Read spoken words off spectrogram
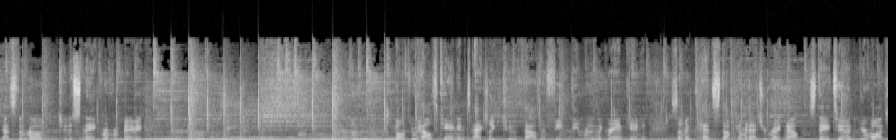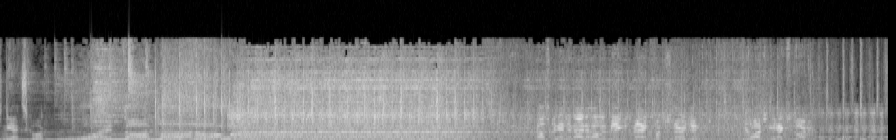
That's the road to the Snake River, baby. Going through Hell's Canyon. It's actually 2,000 feet deeper than the Grand Canyon. Some intense stuff coming at you right now. Stay tuned. You're watching the X-Corps. Wipe the blood Hell's Canyon, Idaho, a big nine-foot sturgeon. You're watching the X-Corps.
